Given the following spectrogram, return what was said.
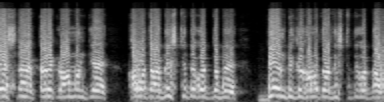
দেশ নায়ক তারেক রহমানকে ক্ষমতা অধিষ্ঠিত করতে হবে, বিএনপিকে ক্ষমতা অধিষ্ঠিত করতে হবে।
